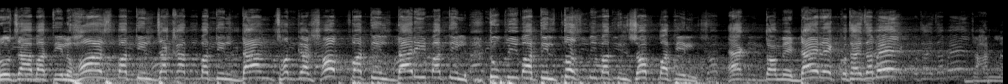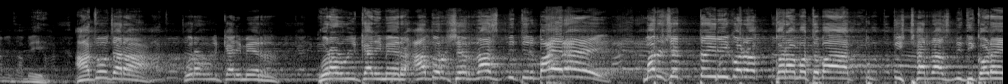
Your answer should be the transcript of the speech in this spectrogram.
রোজা বাতিল, হজ বাতিল জাকাত বাতিল, দান, সদকা সব বাতিল, দাড়ি বাতিল, টুপি বাতিল, তসবি বাতিল, সব বাতিল। একদমে ডাইরেক্ট কোথায় যাবে? জাহান্নামে যাবে। আজও যারা কোরআনুল কারিমের কোরআনুল কারিমের আদর্শের রাজনীতির বাইরে মানুষের তৈরি করা মতবাদ, প্রতিষ্ঠার রাজনীতি করে।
